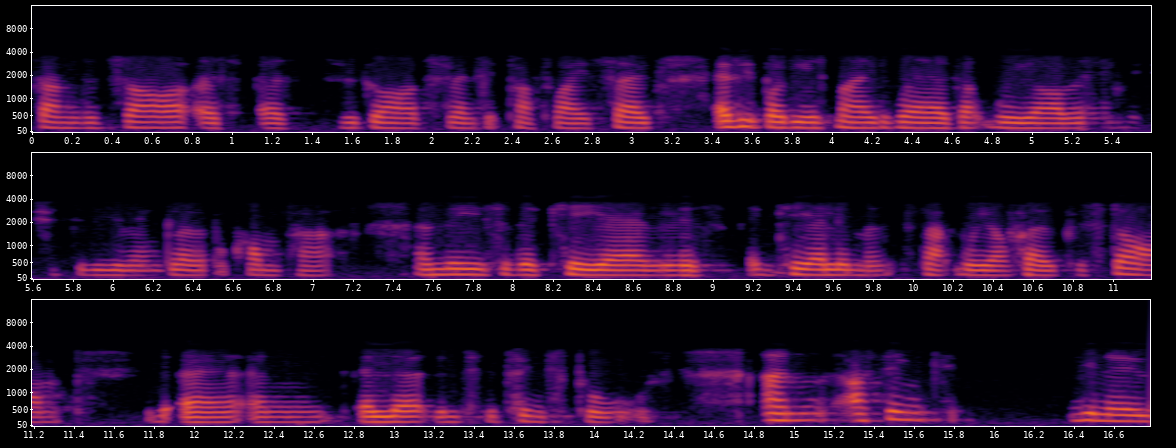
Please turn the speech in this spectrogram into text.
standards are as, as regards forensic pathways. So everybody is made aware that we are a signatory to the UN Global Compact, and these are the key areas and key elements that we are focused on, uh, and alert them to the principles. And I think, you know,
